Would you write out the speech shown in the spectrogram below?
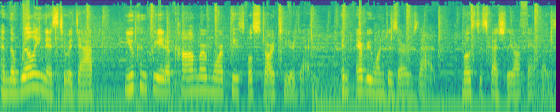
and the willingness to adapt, you can create a calmer, more peaceful start to your day. And everyone deserves that, most especially our families.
